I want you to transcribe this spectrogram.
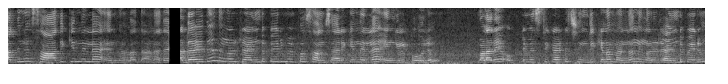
അതിന് സാധിക്കുന്നില്ല എന്നുള്ളതാണ്. അതായത് നിങ്ങൾ രണ്ടുപേരും ഇപ്പോൾ സംസാരിക്കുന്നില്ല എങ്കിൽ പോലും വളരെ ഒപ്റ്റിമിസ്റ്റിക് ആയിട്ട് ചിന്തിക്കണമെന്ന് നിങ്ങൾ രണ്ടുപേരും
